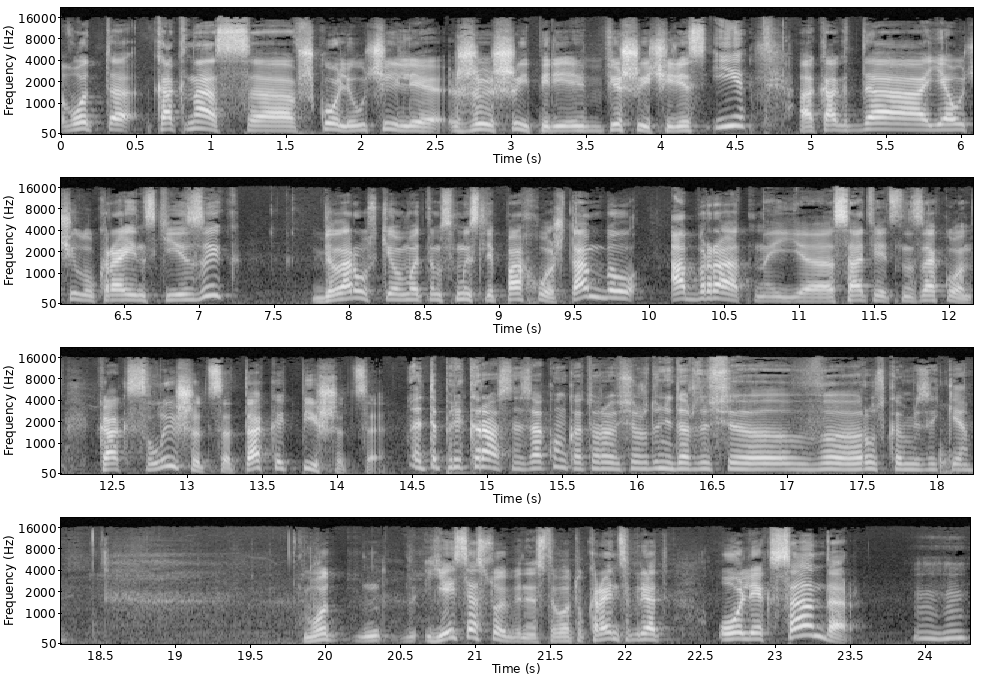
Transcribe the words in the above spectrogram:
вот э, как нас э, в школе учили «жиши» пиши через «и», а когда я учил украинский язык, белорусский он в этом смысле похож, там был обратный, э, соответственно, закон. Как слышится, так и пишется. Это прекрасный закон, который я все жду, не дождусь в русском языке. Вот есть особенности. Вот украинцы говорят «Александр», угу.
